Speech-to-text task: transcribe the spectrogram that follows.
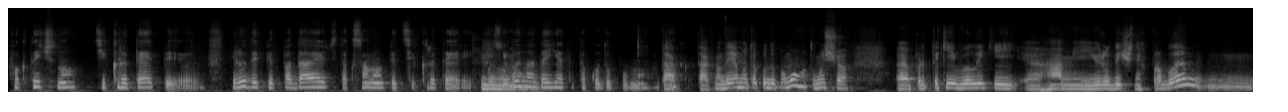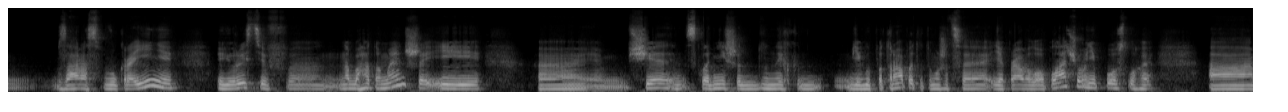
фактично ті критерії, люди підпадають так само під ці критерії. І ви надаєте таку допомогу. Так, так, надаємо таку допомогу, тому що е, при такій великій е, гамі юридичних проблем зараз в Україні юристів е, набагато менше і е, ще складніше до них якби, потрапити, тому що це, як правило, оплачувані послуги, а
